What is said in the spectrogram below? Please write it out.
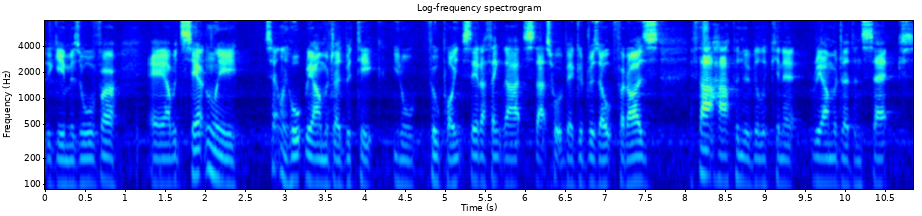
the game is over. Uh, I would certainly certainly hope Real Madrid would take you know full points there. I think that's that's what would be a good result for us. If that happened, we'd be looking at Real Madrid in six,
